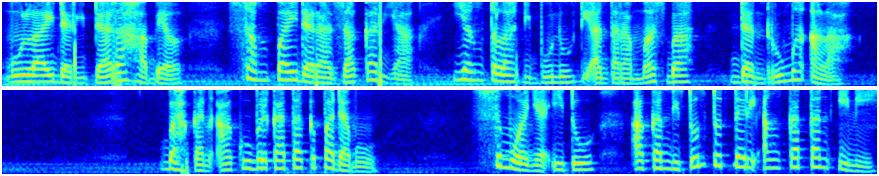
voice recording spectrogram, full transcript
Mulai dari darah Habel sampai darah Zakaria yang telah dibunuh di antara masbah dan rumah Allah Bahkan aku berkata kepadamu, semuanya itu akan dituntut dari angkatan ini.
